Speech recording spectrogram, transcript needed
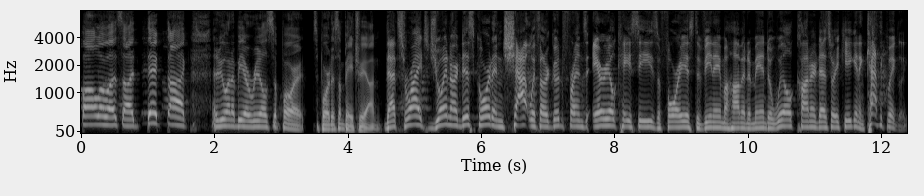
follow us on TikTok. And if you want to be a real support, support us on Patreon. That's right. Join our Discord and chat with our good friends Ariel, Casey, Zephorius, Davine, Muhammad, Amanda, Will, Connor, Desiree Keegan, and Kathy Quigley.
